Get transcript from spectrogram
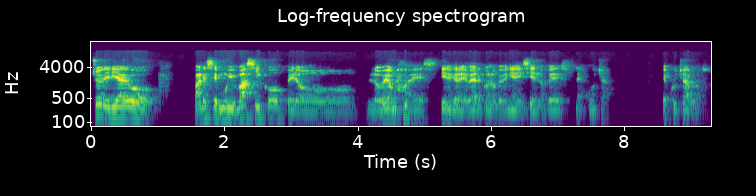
Yo diría algo, parece muy básico, pero lo veo, es, tiene que ver con lo que venía diciendo, que es la escucha, escucharlos.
